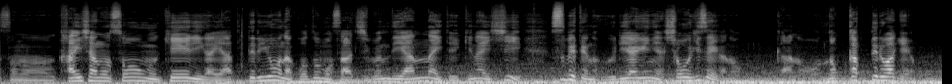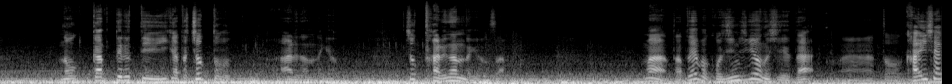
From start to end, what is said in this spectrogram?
その会社の総務経理がやってるようなこともさ、自分でやんないといけないし、すべての売り上げには消費税があの乗っかってるわけよ。乗っかってるっていう言い方、ちょっと、あれなんだけど、ちょっとあれなんだけどさ。まあ、例えば個人事業主でだ、と、会社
